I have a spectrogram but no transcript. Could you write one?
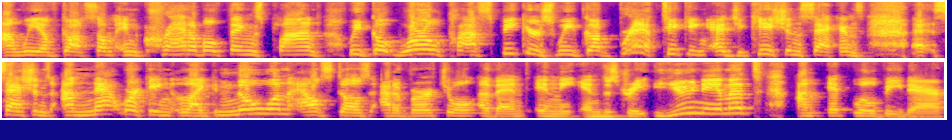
And we have got some incredible things planned. We've got world class speakers. We've got breathtaking education seconds, uh, sessions and networking like no one else does at a virtual event in the industry. You name it, and it will be there.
